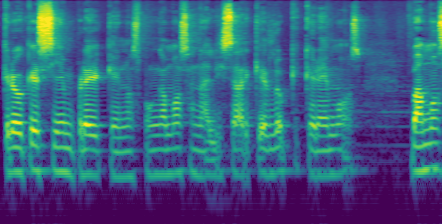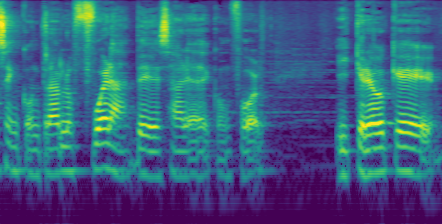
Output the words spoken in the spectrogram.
Creo que siempre que nos pongamos a analizar qué es lo que queremos, vamos a encontrarlo fuera de esa área de confort. Y creo que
